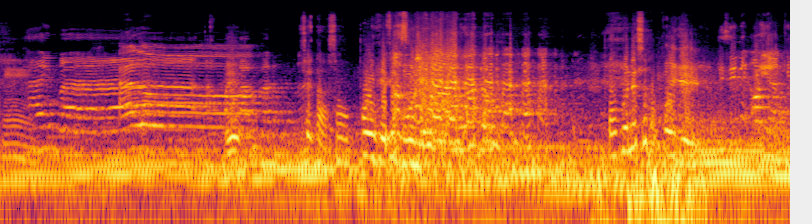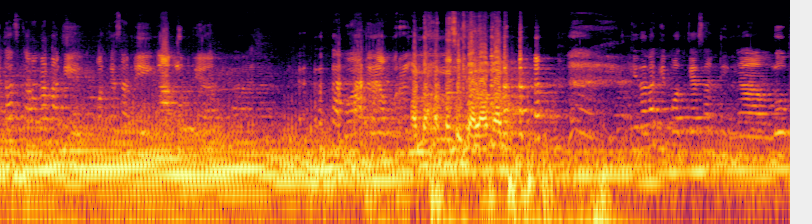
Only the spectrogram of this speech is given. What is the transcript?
Hmm. Hai Mbak. Halo. Apa Eh, kabar? saya tak sopo iki tamu ini. Sopo iki? Di sini oh ya kita sekarang kan lagi podcastan di Ngalup ya. Wah ada yang berenang. Ana-ana sing balapan. kita lagi podcastan di Ngalup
